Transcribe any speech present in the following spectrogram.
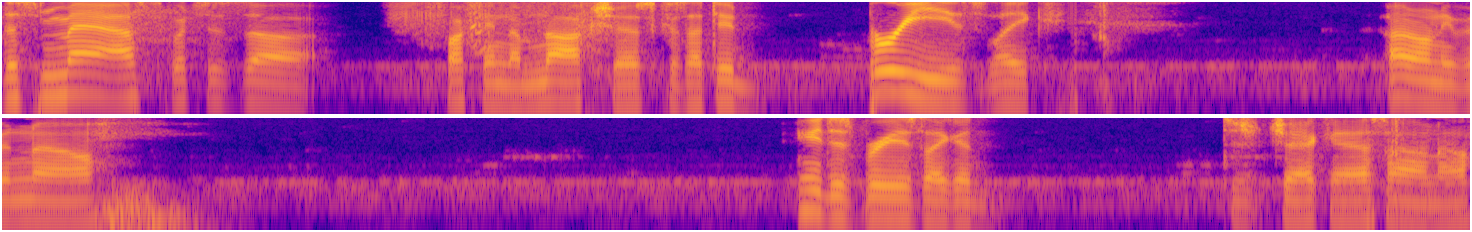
this mask, which is, uh, fucking obnoxious, because that dude breathes like, I don't even know. He just breathes like a jackass. I don't know.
